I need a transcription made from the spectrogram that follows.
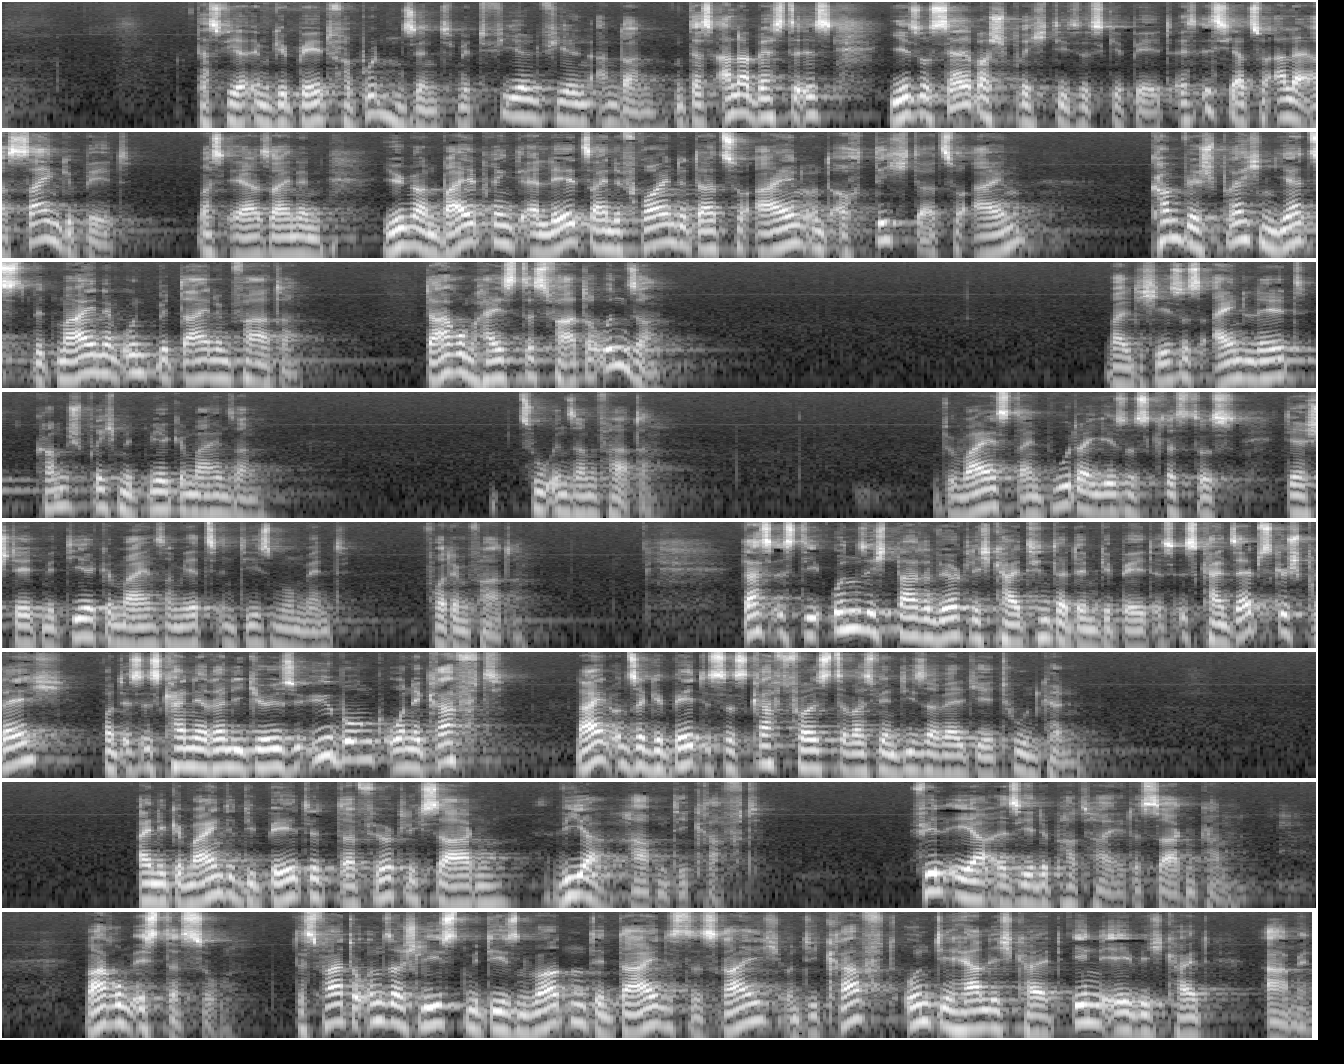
dass wir im Gebet verbunden sind mit vielen, vielen anderen. Und das Allerbeste ist, Jesus selber spricht dieses Gebet. Es ist ja zuallererst sein Gebet, was er seinen Jüngern beibringt. Er lädt seine Freunde dazu ein und auch dich dazu ein. Komm, wir sprechen jetzt mit meinem und mit deinem Vater. Darum heißt es Vater unser. Weil dich Jesus einlädt, komm, sprich mit mir gemeinsam zu unserem Vater. Du weißt, dein Bruder Jesus Christus, der steht mit dir gemeinsam jetzt in diesem Moment vor dem Vater. Das ist die unsichtbare Wirklichkeit hinter dem Gebet. Es ist kein Selbstgespräch und es ist keine religiöse Übung ohne Kraft. Nein, unser Gebet ist das Kraftvollste, was wir in dieser Welt je tun können. Eine Gemeinde, die betet, darf wirklich sagen, wir haben die Kraft. Viel eher als jede Partei das sagen kann. Warum ist das so? Das Vaterunser schließt mit diesen Worten, denn dein ist das Reich und die Kraft und die Herrlichkeit in Ewigkeit. Amen.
